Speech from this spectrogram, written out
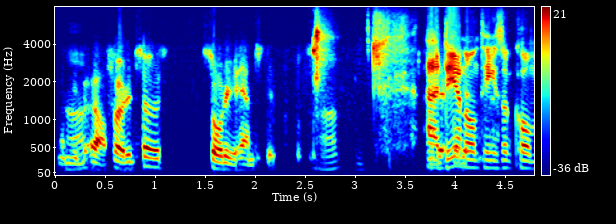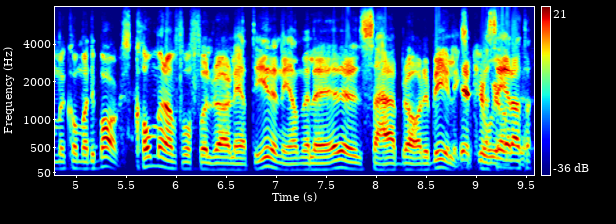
Men Ja. ja. förut så såg det ju hemskt ut. Ja. Är Det- det någonting som kommer komma tillbaks? Kommer han få full rörlighet i den igen eller är det så här bra det blir? Liksom? Det tror jag, ser inte. att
